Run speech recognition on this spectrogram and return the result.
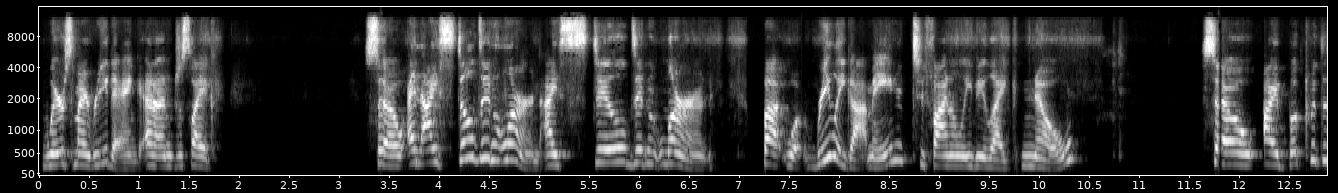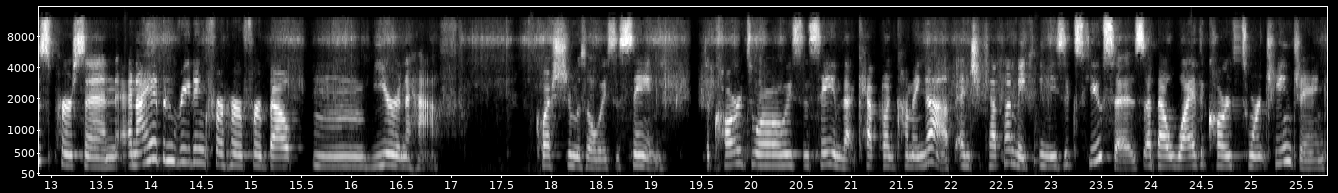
Where's my reading? And i'm just like so, and I still didn't learn. I still didn't learn. But what really got me to finally be like, no. So I booked with this person, and I had been reading for her for about a mm, year and a half. The question was always the same. The cards were always the same that kept on coming up, and she kept on making these excuses about why the cards weren't changing.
